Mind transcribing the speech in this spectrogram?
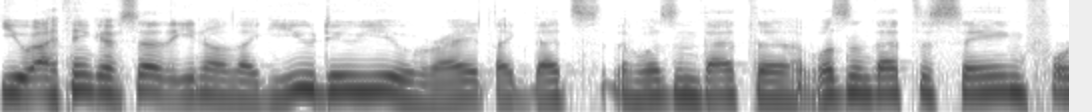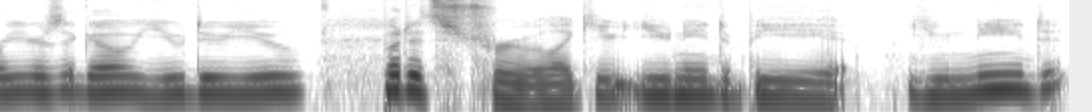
you i think i've said that you know like you do you right? Like that's wasn't that the wasn't that the saying four years ago? You do you? But it's true. Like you you need to be you need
